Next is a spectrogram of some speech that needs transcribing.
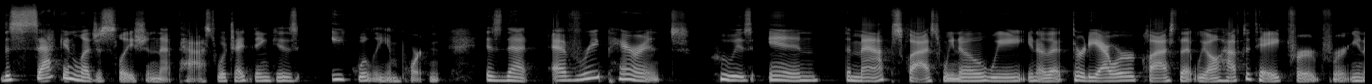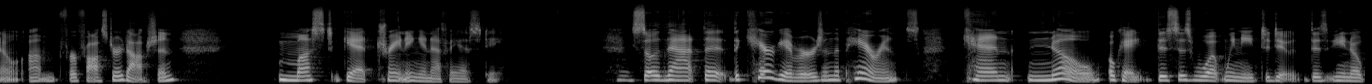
The second legislation that passed, which I think is equally important, is that every parent who is in the maps class we know we you know that 30 hour class that we all have to take for for you know um, for foster adoption must get training in fasd mm-hmm. so that the the caregivers and the parents can know okay this is what we need to do this you know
